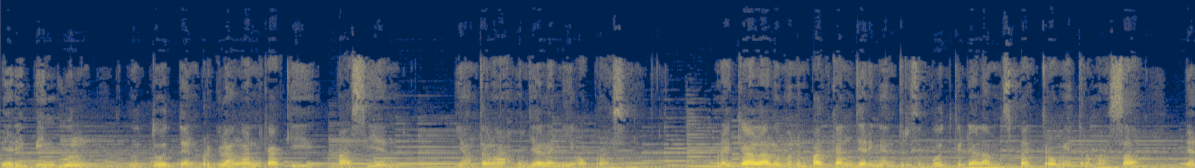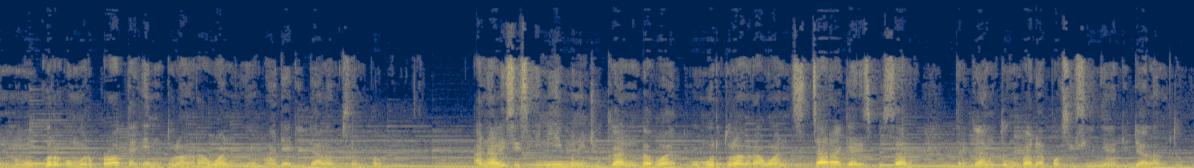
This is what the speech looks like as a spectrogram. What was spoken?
dari pinggul, lutut, dan pergelangan kaki pasien yang tengah menjalani operasi. Mereka lalu menempatkan jaringan tersebut ke dalam spektrometer massa dan mengukur umur protein tulang rawan yang ada di dalam sampel. Analisis ini menunjukkan bahwa umur tulang rawan secara garis besar tergantung pada posisinya di dalam tubuh.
